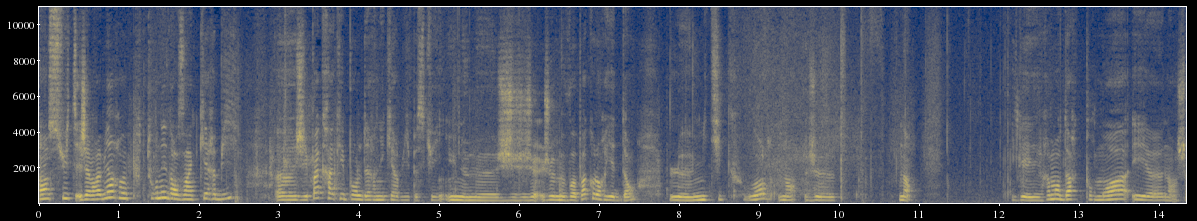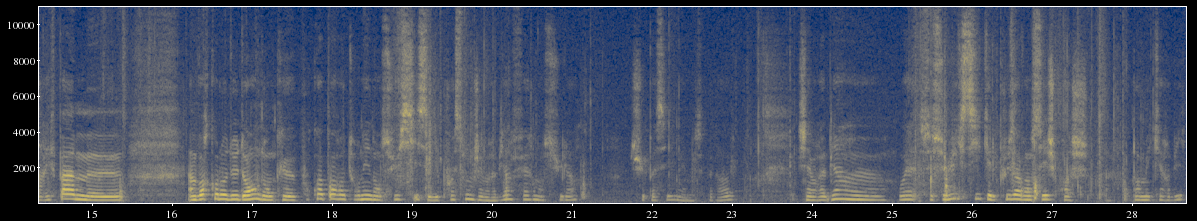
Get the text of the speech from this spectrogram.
Ensuite, j'aimerais bien retourner dans un Kirby. Euh, j'ai pas craqué pour le dernier Kirby parce que ne me, je, me vois pas colorier dedans. Le Mythic World, non, je... Non. Il est vraiment dark pour moi et euh, non, j'arrive pas à me un voir colo dedans. Donc euh, pourquoi pas retourner dans celui-ci. C'est des poissons que j'aimerais bien faire dans celui-là. Je suis passée, mais c'est pas grave. J'aimerais bien... Euh, ouais, c'est celui-ci qui est le plus avancé, je crois, dans mes Kirby.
